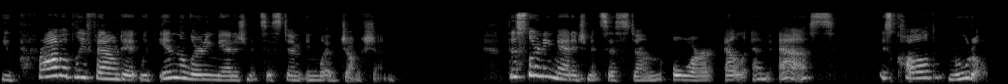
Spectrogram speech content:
you probably found it within the learning management system in WebJunction. This learning management system, or LMS, is called Moodle.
